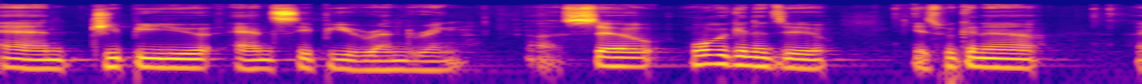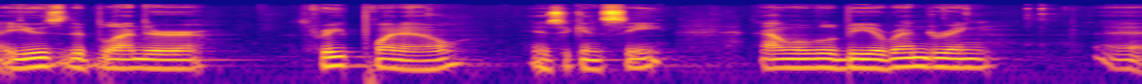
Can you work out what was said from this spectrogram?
and GPU and CPU rendering. Uh, so what we're gonna do is we're gonna uh, use the Blender 3.0, as you can see, and we will be rendering uh,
